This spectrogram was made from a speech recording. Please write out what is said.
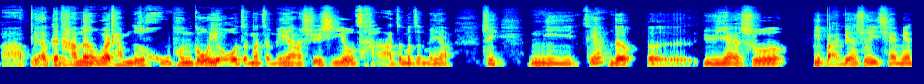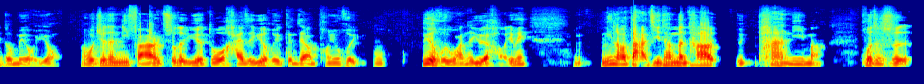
啊，不要跟他们玩，他们都是狐朋狗友，怎么怎么样，学习又差，怎么怎么样。”所以你这样的呃语言说一百遍，说一千遍都没有用。我觉得你反而说的越多，孩子越会跟这样朋友会越会玩的越好，因为你老打击他们，他叛逆嘛，或者是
